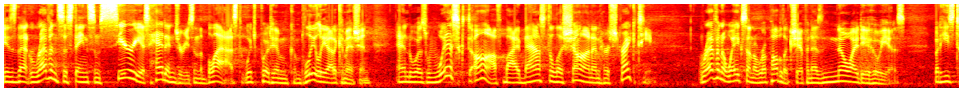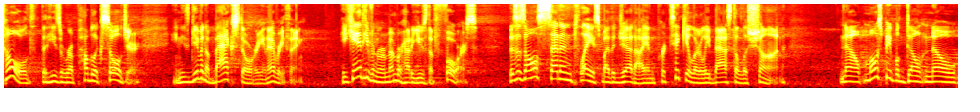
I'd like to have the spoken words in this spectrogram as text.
is that Revan sustained some serious head injuries in the blast, which put him completely out of commission, and was whisked off by Bastila Shan and her strike team. Revan awakes on a Republic ship and has no idea who he is, but he's told that he's a Republic soldier, and he's given a backstory and everything. He can't even remember how to use the Force. This is all set in place by the Jedi, and particularly Bastila Shan. Now, most people don't know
